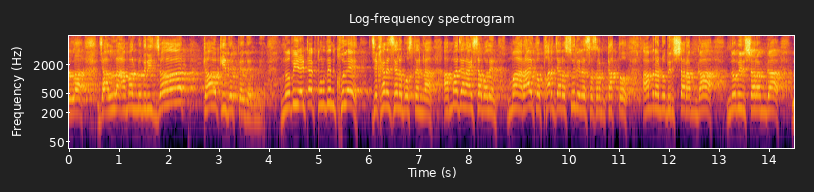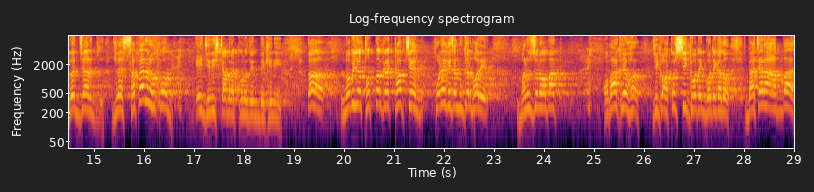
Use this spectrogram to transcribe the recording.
আল্লাহ যে আল্লাহ আমার নবীর ইজ্জত কাউকে দেখতে দেননি। নবী এটা কোনোদিন খুলে যেখানে সেখানে বসতেন না। আম্মা জান আয়সা বলেন, মা, রায় তো ফারজা রসুলাম কাঁদত। আমরা নবীর সারাম গা, নবীর সারাম গা, লজ্জার সাতারের হুকুম। এই জিনিসটা আমরা কোনোদিন দেখিনি। তো নবী যে থরথর করে কাঁপছেন, পড়ে গেছেন মুখের ভরে, মানুষজন অবাক অবাক হয়ে যে আকস্মিক ঘটে ঘটে গেল। বেচারা আব্বাস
